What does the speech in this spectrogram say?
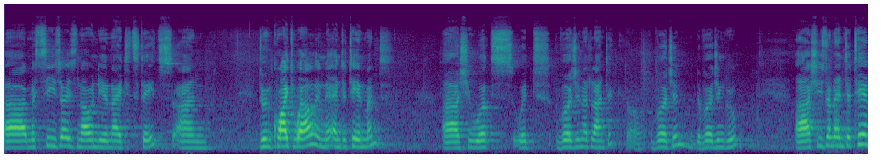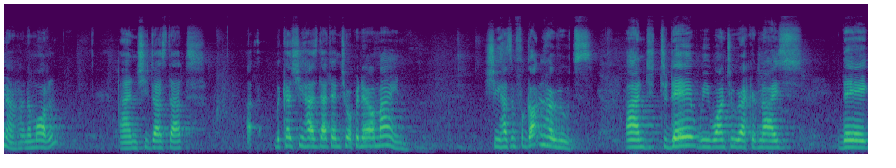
uh, Ms. Caesar is now in the United States and doing quite well in the entertainment. Uh, she works with Virgin Atlantic, Virgin, the Virgin Group. Uh, she's an entertainer and a model, and she does that uh, because she has that entrepreneurial mind. She hasn't forgotten her roots. And today we want to recognize the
